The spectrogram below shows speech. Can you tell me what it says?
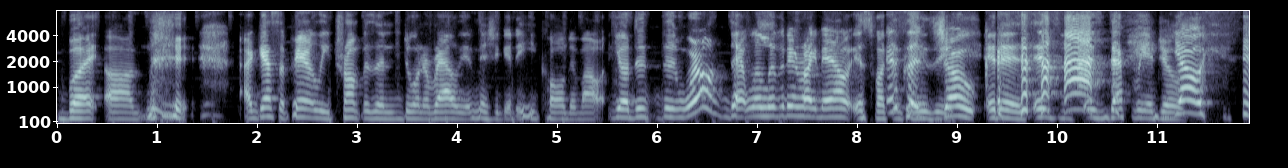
But um I guess apparently Trump is in doing a rally in Michigan and he called him out. Yo, the, the world that we're living in right now is fucking It's crazy. a joke. It is. It's it's definitely a joke. Yo,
